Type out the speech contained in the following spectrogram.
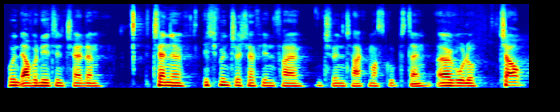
Und abonniert den Channel. Channel. Ich wünsche euch auf jeden Fall einen schönen Tag. Macht's gut. Bis dann. Euer Golo. Ciao.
